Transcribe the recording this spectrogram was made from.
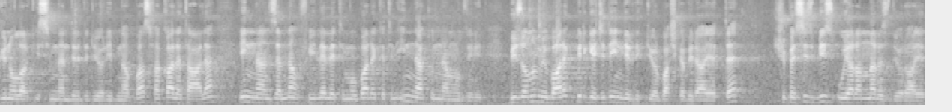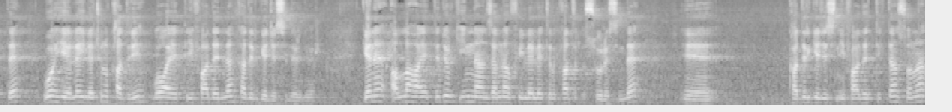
gün olarak isimlendirdi diyor İbn Abbas. Fekale Teala inna enzelnahu fi leyletin mübareketin inna kunna munzirin. Biz onu mübarek bir gecede indirdik diyor başka bir ayette. Şüphesiz biz uyaranlarız diyor ayette. Hiye leyletul kadri bu ayette ifade edilen Kadir gecesidir diyor. Gene Allah ayette diyor ki inna enzelnahu fi leyletil kadr suresinde e, Kadir gecesini ifade ettikten sonra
